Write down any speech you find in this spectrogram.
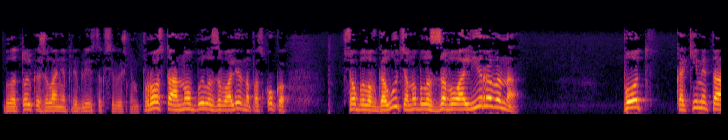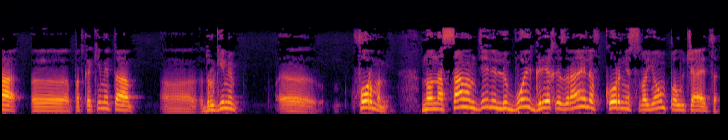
Было только желание приблизиться к Всевышнему. Просто оно было завуалировано, поскольку все было в Галуте, оно было завуалировано под какими-то э, под какими-то э, другими э, формами. Но на самом деле любой грех Израиля в корне своем получается.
